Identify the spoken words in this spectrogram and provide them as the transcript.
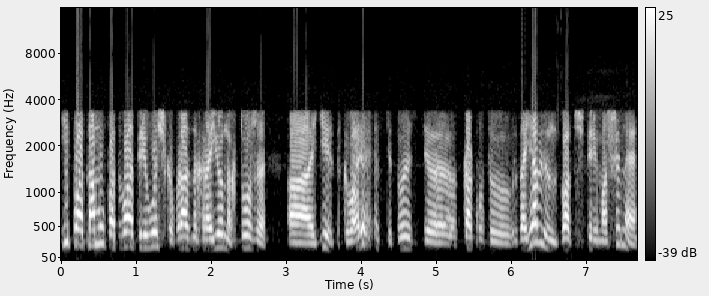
и по одному, по два перевозчика в разных районах тоже а, есть договоренности. То есть, э, как вот э, заявлено, 24 машины,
